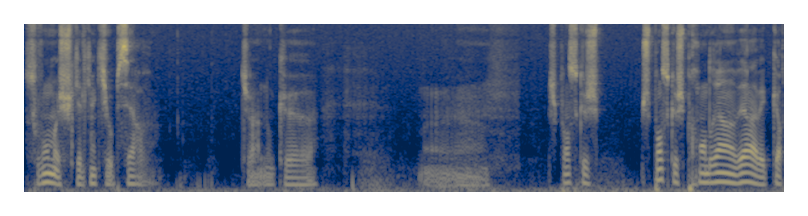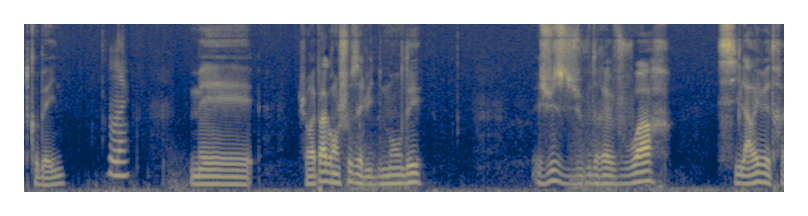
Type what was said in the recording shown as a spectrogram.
Souvent, moi, je suis quelqu'un qui observe. Tu vois, donc. euh, euh, je pense que je, je pense que je prendrais un verre avec Kurt Cobain, Ouais. mais j'aurais pas grand chose à lui demander. Juste, je voudrais voir s'il arrive à être,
